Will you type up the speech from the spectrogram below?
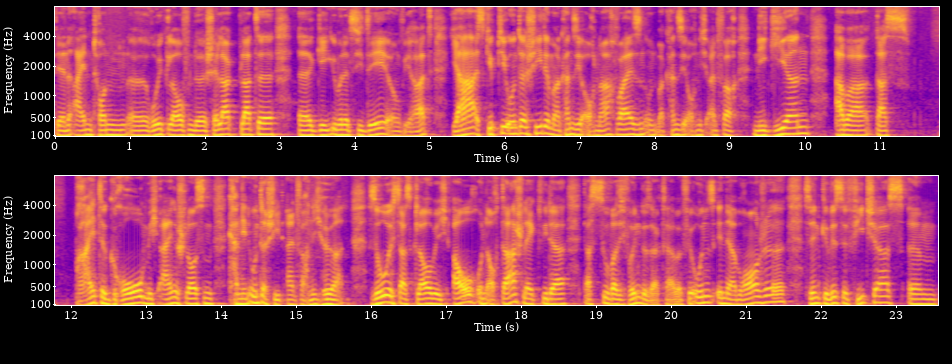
der eine 1 Tonnen äh, ruhig laufende Shellac-Platte äh, gegenüber einer CD irgendwie hat. Ja, es gibt die Unterschiede, man kann sie auch nachweisen und man kann sie auch nicht einfach negieren, aber das breite Gros, mich eingeschlossen, kann den Unterschied einfach nicht hören. So ist das, glaube ich, auch. Und auch da schlägt wieder das zu, was ich vorhin gesagt habe. Für uns in der Branche sind gewisse Features ähm,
